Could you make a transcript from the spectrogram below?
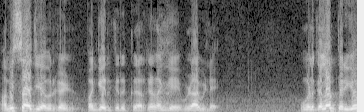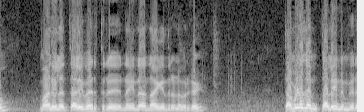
அமித்ஷாஜி அவர்கள் பங்கேற்கிருக்கிறார்கள் அங்கே விழாவிலே. உங்களுக்கெல்லாம் தெரியும் மாநில தலைவர் திரு நயனா நாகேந்திரன் அவர்கள் தமிழகம் தலைநிமிர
